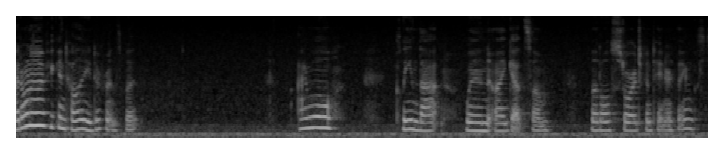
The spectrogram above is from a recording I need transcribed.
I don't know if you can tell any difference, but I will clean that when I get some little storage container things.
